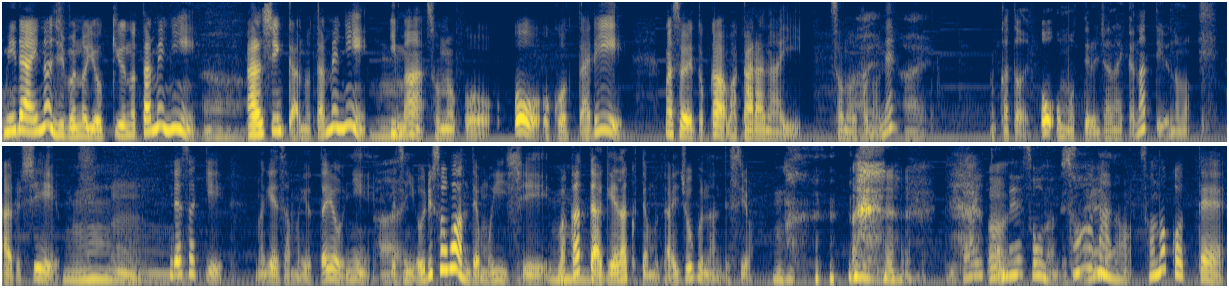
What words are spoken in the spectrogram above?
未来の自分の欲求のためにあ安心感のために、うん。今その子を怒ったり、まあ、それとかわからないそーの子のね、はいはい方を思ってるんじゃないかなっていうのもあるし、ううんんでさっき、まあ、ゲイさんも言ったように、はい別に寄り添わんでもいいしうん分かってあげなくても大丈夫なんですよ。意外とね、そうなんですね。そうなのその子って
